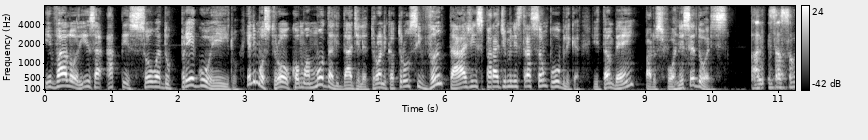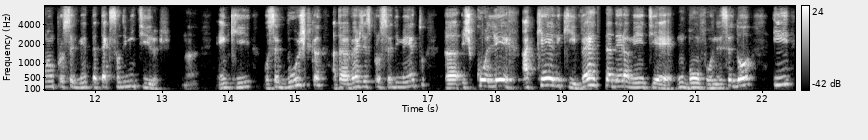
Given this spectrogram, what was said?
e valoriza a pessoa do pregoeiro. Ele mostrou como a modalidade eletrônica trouxe vantagens para a administração pública e também para os fornecedores. A licitação é um procedimento de detecção de mentiras. Né? Em que você busca, através desse procedimento, uh, escolher aquele que verdadeiramente é um bom fornecedor e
